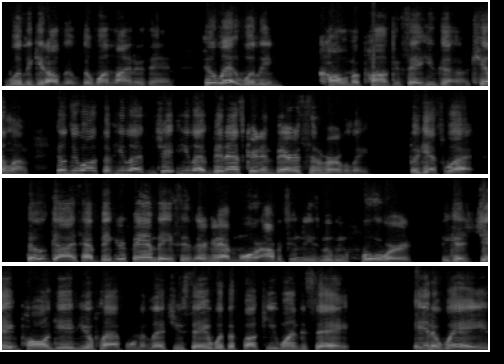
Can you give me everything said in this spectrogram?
Woodley get all the, the one liners in. He'll let Woodley call him a punk and say he's gonna kill him. He'll do all stuff. He let Jay, he let Ben Askren embarrass him verbally. But guess what? Those guys have bigger fan bases, are gonna have more opportunities moving forward because Jake Paul gave you a platform and let you say what the fuck you wanted to say in a way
